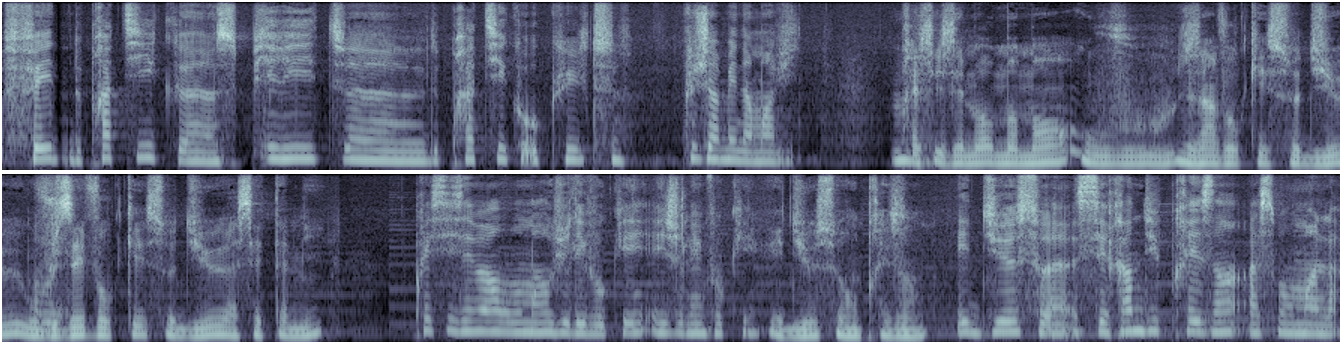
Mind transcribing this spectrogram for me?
fait de pratiques euh, spirites, euh, de pratiques occultes, plus jamais dans ma vie. Mm. Précisément au moment où vous invoquez ce Dieu, où vous évoquez ce Dieu à cet ami. Précisément au moment où je l'évoquais et je l'invoquais. Et Dieu se rend présent. Et Dieu s'est rendu présent à ce moment-là.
